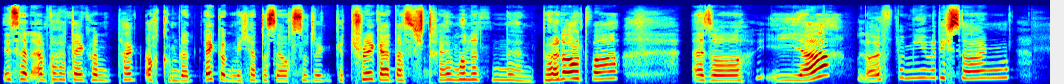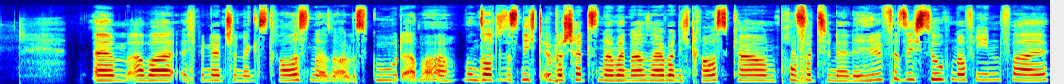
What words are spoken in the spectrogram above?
ist halt einfach der Kontakt auch komplett weg und mich hat das ja auch so getriggert, dass ich drei Monate in einem Burnout war. Also ja, läuft bei mir, würde ich sagen. Ähm, aber ich bin jetzt schon längst draußen, also alles gut, aber man sollte das nicht überschätzen, wenn man da selber nicht rauskam. Professionelle Hilfe sich suchen auf jeden Fall.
